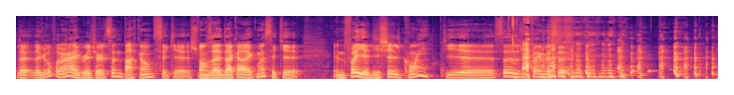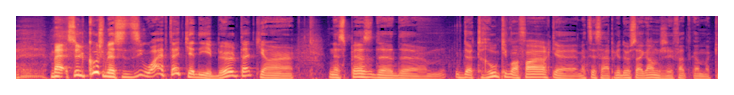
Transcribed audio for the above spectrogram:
Le, le gros problème avec Richardson, par contre, c'est que, je pense que vous êtes d'accord avec moi, c'est que une fois, il a liché le coin, puis euh, ça, j'ai pas aimé ça. Ben, sur le coup, je me suis dit, ouais, peut-être qu'il y a des bulles, peut-être qu'il y a un- une espèce de, de, de trou qui va faire que. Mais tu sais, ça a pris deux secondes, j'ai fait comme, ok,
